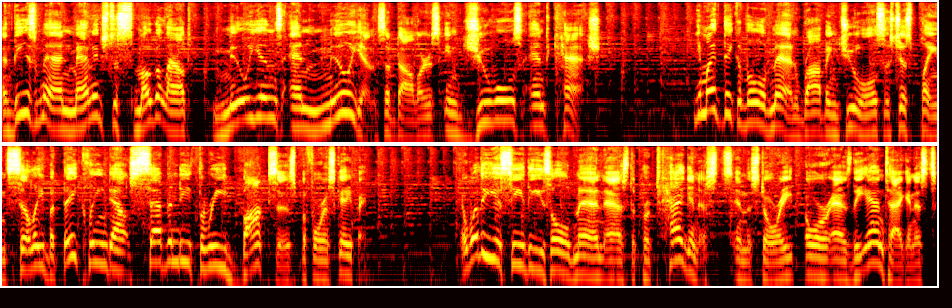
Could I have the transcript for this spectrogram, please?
and these men managed to smuggle out millions and millions of dollars in jewels and cash. You might think of old men robbing jewels as just plain silly, but they cleaned out 73 boxes before escaping. And whether you see these old men as the protagonists in the story or as the antagonists,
